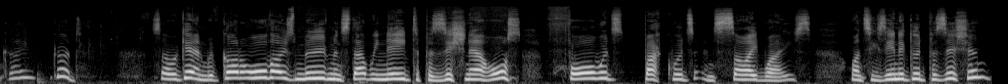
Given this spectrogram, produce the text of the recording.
Okay, good. So again, we've got all those movements that we need to position our horse forwards, backwards and sideways. Once he's in a good position,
